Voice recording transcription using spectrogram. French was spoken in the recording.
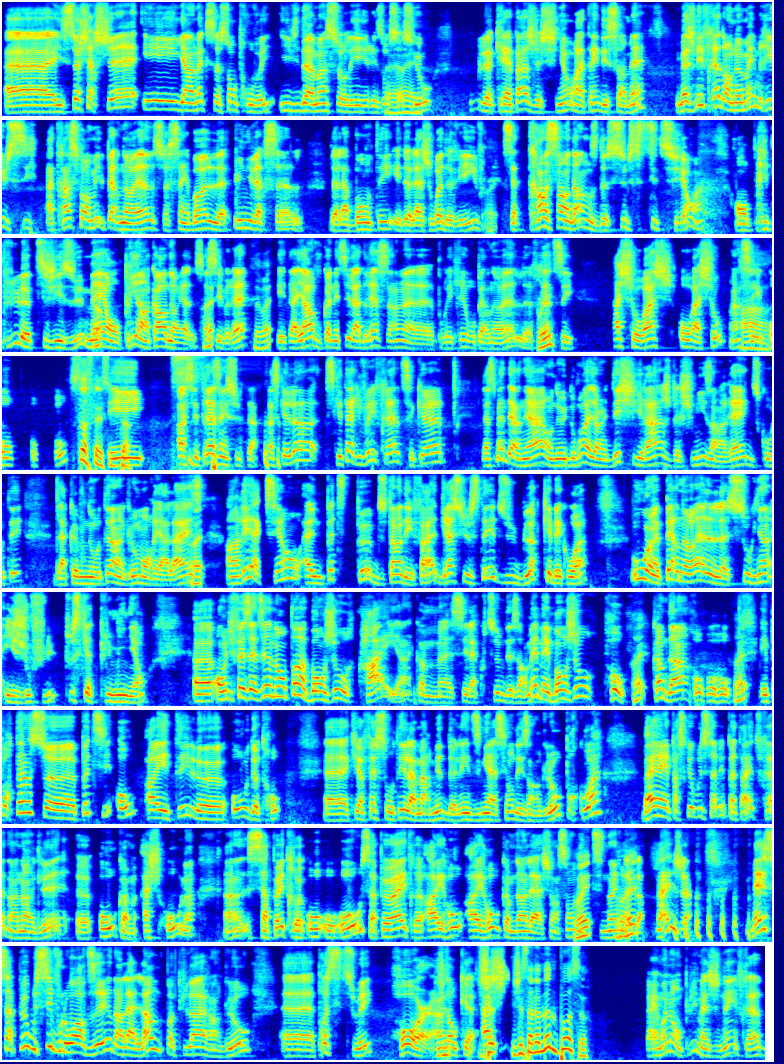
Euh, ils se cherchaient et il y en a qui se sont trouvés, évidemment, sur les réseaux Ben sociaux, où le crépage de chignon a atteint des sommets. Imaginez, Fred, on a même réussi à transformer le Père Noël, ce symbole universel de la bonté et de la joie de vivre, cette transcendance de substitution. Hein. On prie plus le petit Jésus, mais on prie encore Noël. Ça, c'est vrai. Et d'ailleurs, vous connaissez l'adresse hein, euh, pour écrire au Père Noël, Fred, Oui. c'est H-O-H-O-H-O, hein, Ah. c'est O-O-O. Ça, c'est insultant. Et ah, c'est très insultant. Parce que là, ce qui est arrivé, Fred, c'est que la semaine dernière, on a eu droit à un déchirage de chemise en règle du côté de la communauté anglo-montréalaise. En réaction à une petite pub du temps des fêtes, gracieuseté du Bloc québécois, où un Père Noël souriant et joufflu, tout ce qu'il y a de plus mignon, euh, on lui faisait dire non pas bonjour, hi, hein, comme euh, c'est la coutume désormais, mais bonjour, ho, Ouais. comme dans ho, ho, ho. Ouais. Et pourtant, ce petit O a été le O de trop euh, qui a fait sauter la marmite de l'indignation des Anglos. Pourquoi? Ben, parce que vous le savez peut-être, Fred, en anglais, euh, O comme H-O, là, hein, ça peut être O-O-O, ça peut être I-ho, I-ho, comme dans la chanson petits nains ouais. de Blanche-Neige. hein. Mais ça peut aussi vouloir dire, dans la langue populaire anglo, euh, prostituée, whore. hein. Je- Donc, euh, Je, H- je savais même pas ça. ben, moi non plus, imaginez, Fred.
